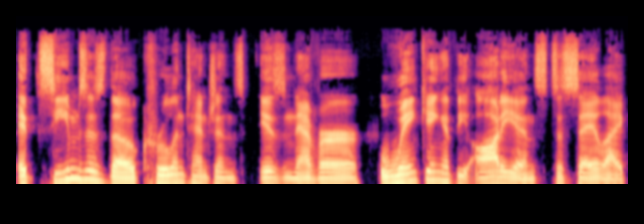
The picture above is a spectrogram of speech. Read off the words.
it seems as though cruel intentions is never winking at the audience to say like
